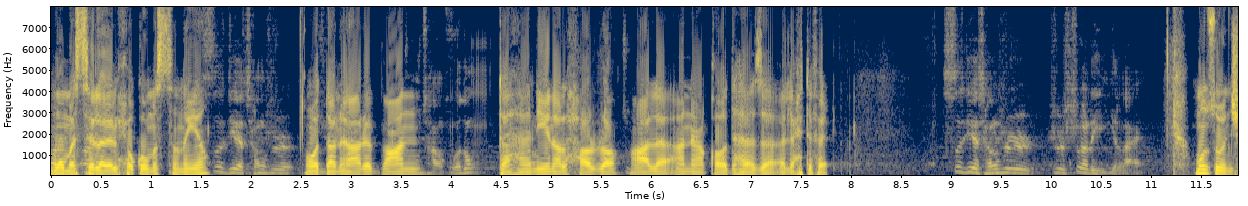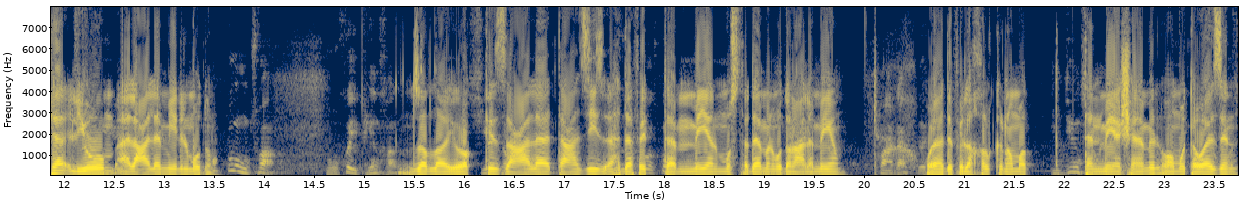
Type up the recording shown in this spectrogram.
وممثلة للحكومة الصينية. ودنا أعرب عن تهانينا الحارة على انعقاد هذا الاحتفال. منذ إنشاء اليوم العالمي للمدن ظل يركز على تعزيز أهداف التنمية المستدامة للمدن العالمية ويهدف إلى خلق نمط تنمية شامل ومتوازن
